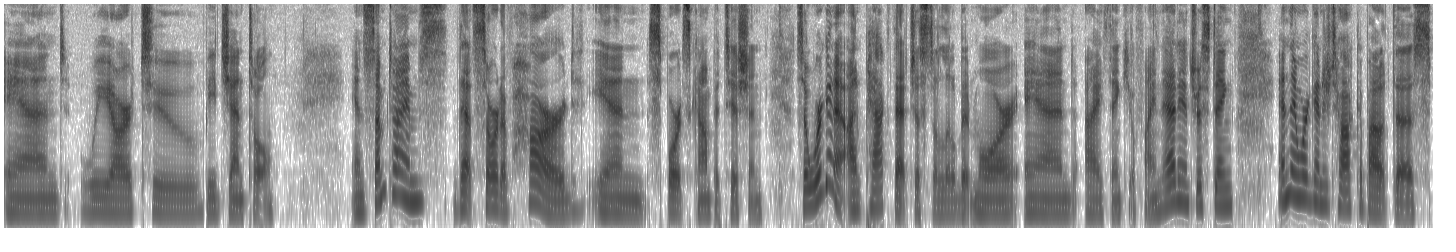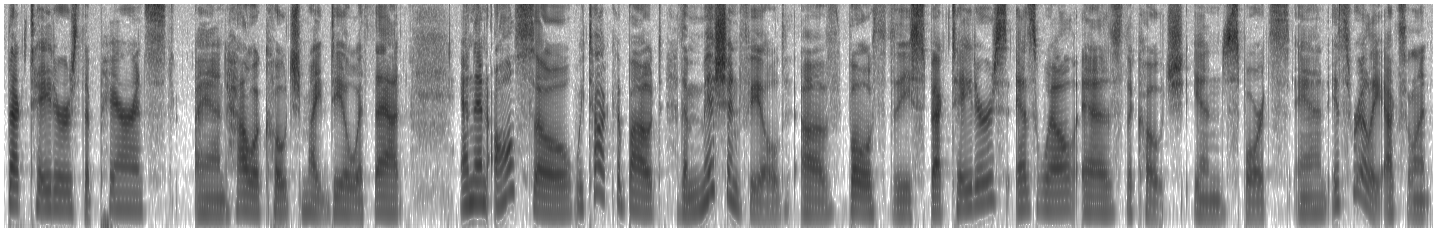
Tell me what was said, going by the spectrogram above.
and we are to be gentle. And sometimes that's sort of hard in sports competition. So we're going to unpack that just a little bit more, and I think you'll find that interesting. And then we're going to talk about the spectators, the parents, and how a coach might deal with that. And then also, we talk about the mission field of both the spectators as well as the coach in sports. And it's really excellent.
